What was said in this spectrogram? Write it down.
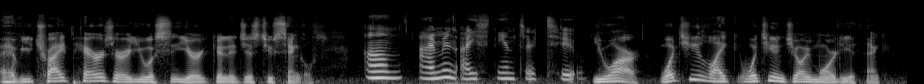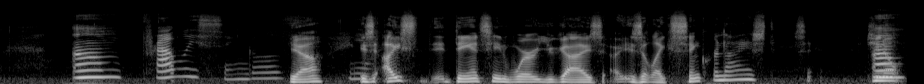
have you tried pairs or are you a, you're going to just do singles? Um, I'm an ice dancer too. You are. What do you like? What do you enjoy more? Do you think? Um, probably singles. Yeah. Is ice dancing where you guys is it like synchronized? Do you know? Um,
